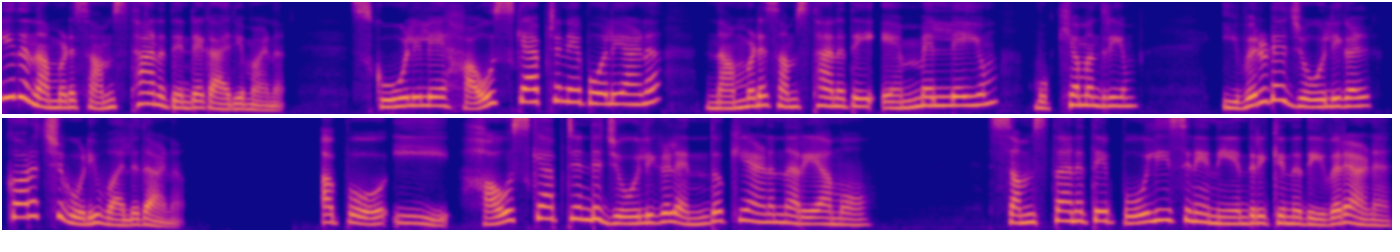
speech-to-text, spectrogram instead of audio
ഇത് നമ്മുടെ സംസ്ഥാനത്തിന്റെ കാര്യമാണ്. സ്കൂളിലെ ഹൗസ് ക്യാപ്റ്റനെ പോലെയാണ് നമ്മുടെ സംസ്ഥാനത്തെ എം എൽ എയും മുഖ്യമന്ത്രിയും. ഇവരുടെ ജോലികൾ കുറച്ചുകൂടി വലുതാണ്. അപ്പോ ഈ ഹൗസ് ക്യാപ്റ്റന്റെ ജോലികൾ എന്തൊക്കെയാണെന്നറിയാമോ? സംസ്ഥാനത്തെ പോലീസിനെ നിയന്ത്രിക്കുന്നത് ഇവരാണ്.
